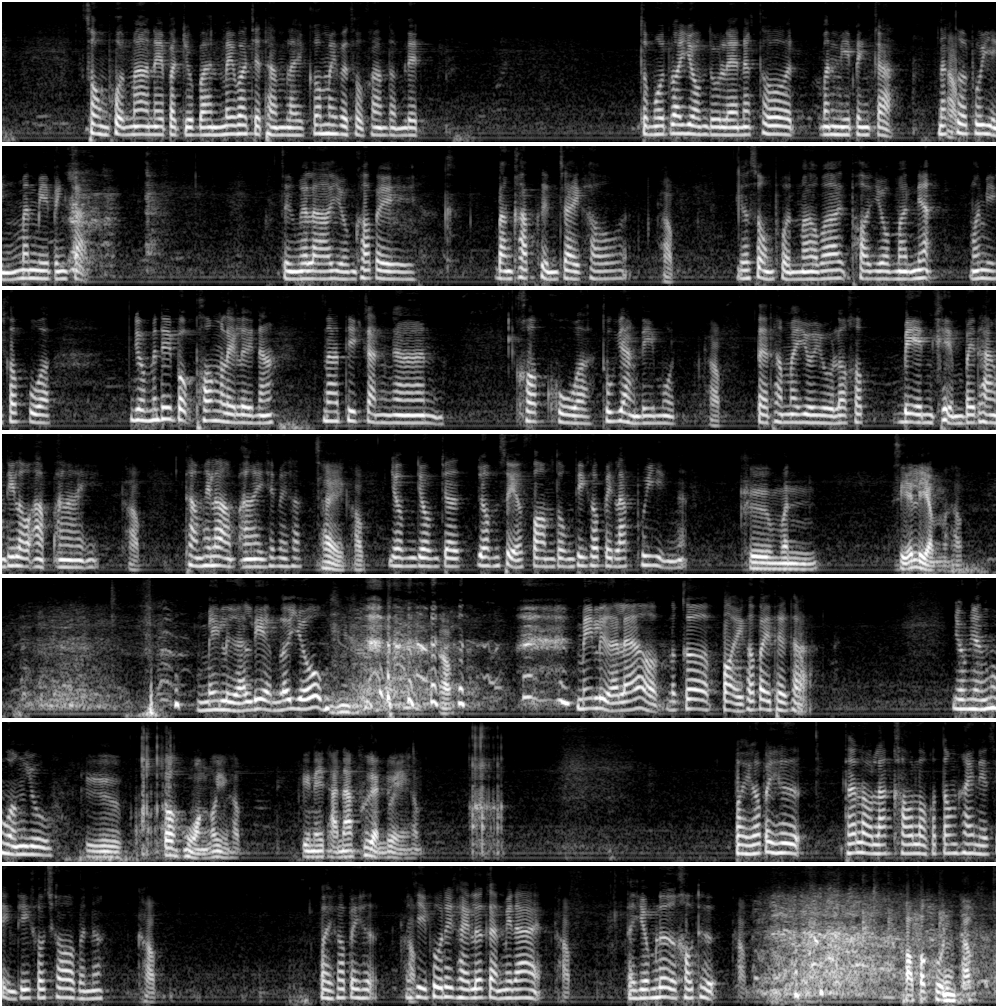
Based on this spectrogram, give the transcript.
ส่งผลมาในปัจจุบันไม่ว่าจะทำอะไรก็ไม่ประสบความสำเร็จ สมมติว่าโยมดูแลนักโทษมันมีเป็นกะ นักโทษผู้หญิงมันมีเป็นกะถึงเวลาโยมเข้าไปบังคับขืนใจเขาครับแล้วส่งผลมาว่า พอโยมมันเนี้ยมันมีครอบครัว โยมไม่ได้บกพร่องอะไรเลยนะ หน้าที่การงาน ครอบครัวทุกอย่างดีหมดครับ แต่ทำไมอยู่ๆแล้วเขาเบนเข็มไปทางที่เราอับอายครับทำให้เราอับอายใช่ไหมคะใช่ครับโยมโยมจะโยมเสียฟอร์มตรงที่เขาไปรักผู้หญิงอะคือมัน เสียเหลี่ยมอะครับ ไม่เหลือเหลี่ยมแล้วโยม ครับ ไม่เหลือแล้ว แล้วก็ปล่อยเขาไปเถอะค่ะ โยมยังห่วงอยู่ คือก็ห่วงเขาอยู่ครับ คือในฐานะเพื่อนด้วยครับ ปล่อยเขาไปเถอะ ถ้าเรารักเขาเราก็ต้องให้ในสิ่งที่เขาชอบอะเนอะครับ ปล่อยเขาไปเถอะครับบางทีพูดให้ใครเลิกกันไม่ได้ ครับ แต่โยมเลิกกับเขาเถอะ ครับ ขอบพระคุณครับ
